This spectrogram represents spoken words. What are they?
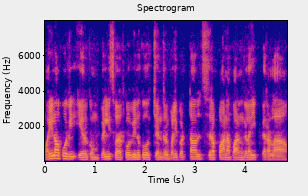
மயிலாப்பூரில் இருக்கும் வெள்ளீஸ்வரர் கோவிலுக்கோ சென்று வழிபட்டால் சிறப்பான பலன்களை பெறலாம்.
